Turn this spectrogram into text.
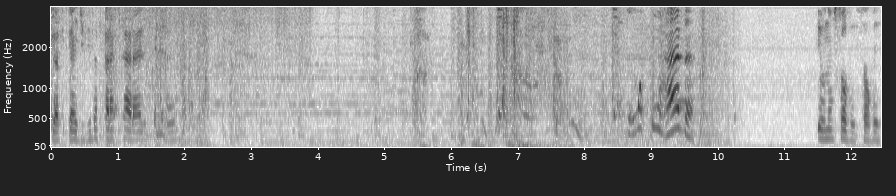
Pior que perde vida pra caralho essa porra. Uma porrada! Eu não salvei, salvei.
